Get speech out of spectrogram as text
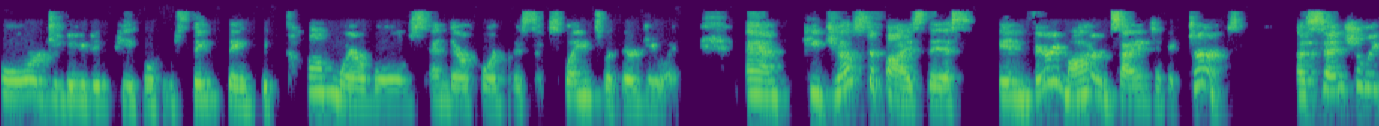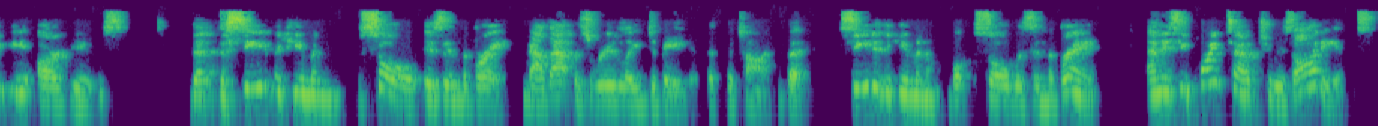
or deluded people who think they've become werewolves and therefore this explains what they're doing. And he justifies this in very modern scientific terms. Essentially, he argues that the seed of the human soul is in the brain. Now, that was really debated at the time, but seed of the human soul was in the brain. And as he points out to his audience,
